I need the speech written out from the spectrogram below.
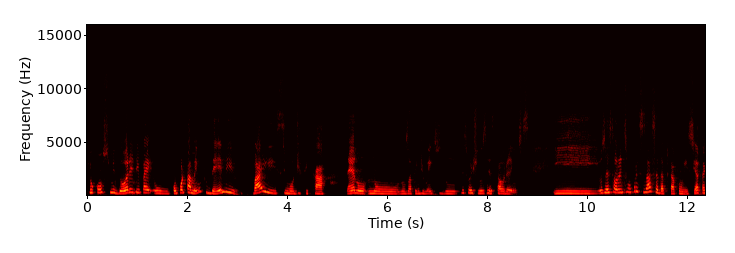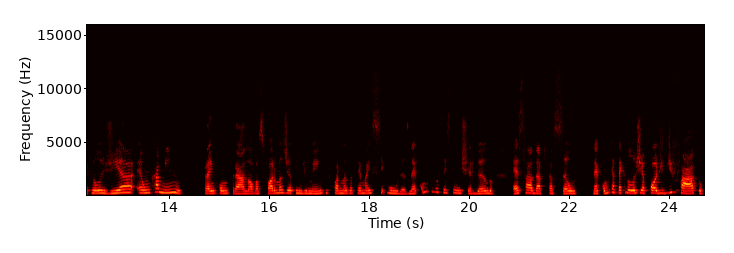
que o consumidor ele vai, o comportamento dele vai se modificar, né? No, no, nos atendimentos do, principalmente dos restaurantes. E os restaurantes vão precisar se adaptar com isso. E a tecnologia é um caminho para encontrar novas formas de atendimento e formas até mais seguras, né? Como que vocês estão enxergando essa adaptação? Né? Como que a tecnologia pode, de fato,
